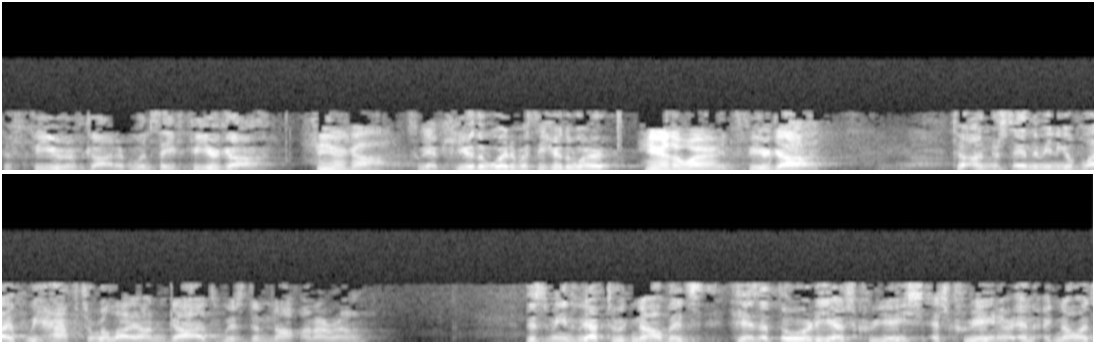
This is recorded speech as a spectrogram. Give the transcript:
the fear of God. Everyone say, fear God. Fear God. So we have hear the Word. Everybody say, hear the Word. Hear the Word. And fear God. To understand the meaning of life, we have to rely on God's wisdom, not on our own. This means we have to acknowledge His authority as, creation, as creator and acknowledge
